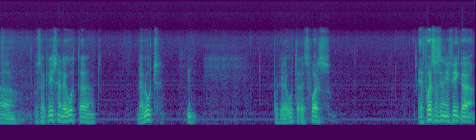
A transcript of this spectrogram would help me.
Ah, pues a Krishna le gusta la lucha, porque le gusta el esfuerzo. Esfuerzo significa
